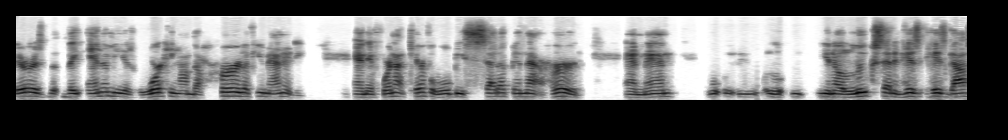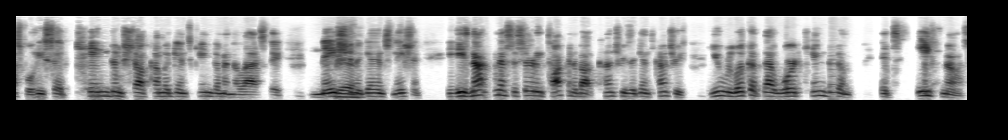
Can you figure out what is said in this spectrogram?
there is the, the enemy is working on the herd of humanity and if we're not careful we'll be set up in that herd and man you know, Luke said in his his gospel, he said, "Kingdom shall come against kingdom in the last day, nation yeah. against nation." He's not necessarily talking about countries against countries. You look up that word kingdom; it's ethnos,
